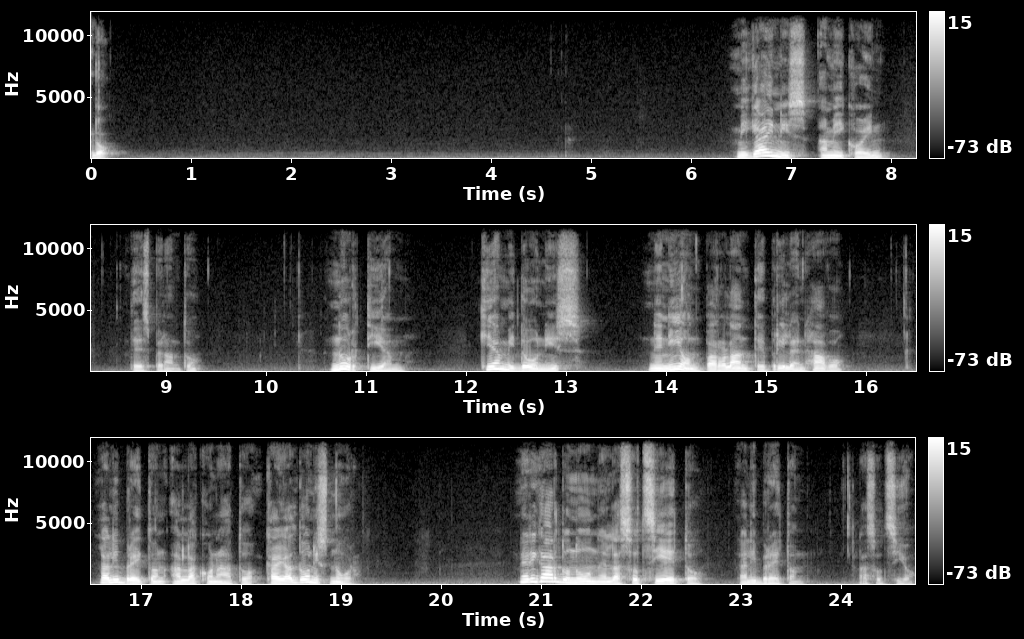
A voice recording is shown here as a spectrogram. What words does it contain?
Do, Mi gainis amicoin de Esperanto nur tiam, ciam mi donis, nenion parolante pri la enhavo, la libreton alla conato, cae aldonis nur. Ne rigardu nun en la societo la libreton, la socio.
